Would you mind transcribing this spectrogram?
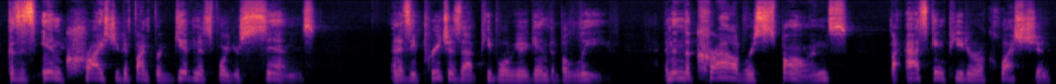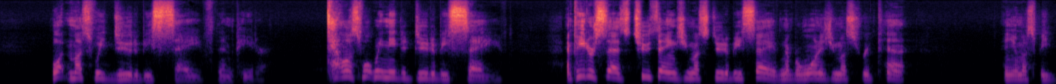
because it's in Christ you can find forgiveness for your sins. And as he preaches that, people begin to believe. And then the crowd responds by asking Peter a question What must we do to be saved, then, Peter? Tell us what we need to do to be saved. And Peter says two things you must do to be saved. Number one is you must repent and you must be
